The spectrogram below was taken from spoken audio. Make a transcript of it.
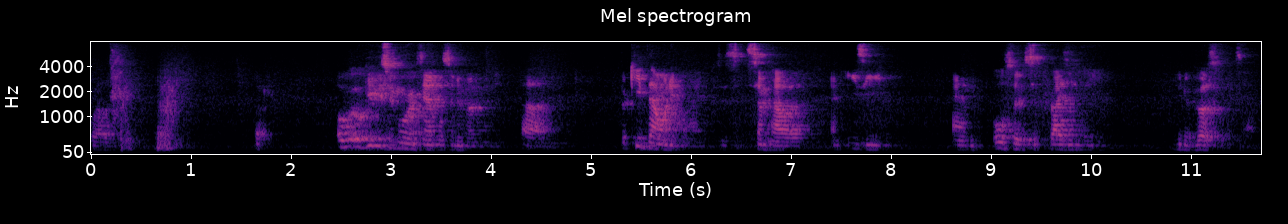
well, okay. I'll, I'll give you some more examples in a moment. Um, but keep that one in mind because it's somehow a, an easy and also surprisingly universal example.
